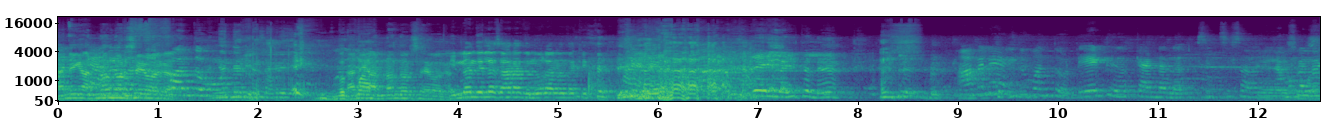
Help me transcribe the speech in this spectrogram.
ನನಗೆ ಹನ್ನೊಂದು ವರ್ಷ ಇವಾಗ. ಹನ್ನೊಂದು ವರ್ಷ ಇವಾಗ. ಇನ್ನೊಂದಿಲ್ಲ ಸರ್ ಅದು ನೂರ ಹನ್ನೊಂದಕ್ಕಿತ್ತು. ಆಮೇಲೆ ಇದು ಬಂತು ಡೇಟ್ ಕ್ಯಾಂಡಲ್ ಸಿಕ್ಸ್ ಸೆವೆನ್ ನಮಗೆಲ್ಲ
